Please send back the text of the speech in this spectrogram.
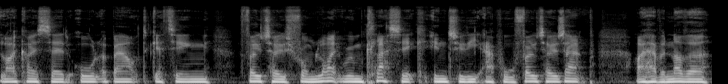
like I said, all about getting photos from Lightroom Classic into the Apple Photos app. I have another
